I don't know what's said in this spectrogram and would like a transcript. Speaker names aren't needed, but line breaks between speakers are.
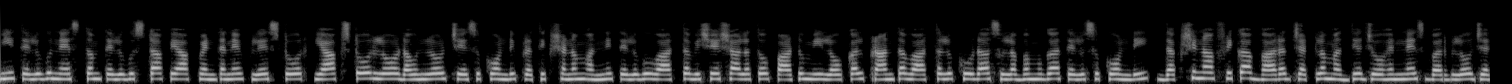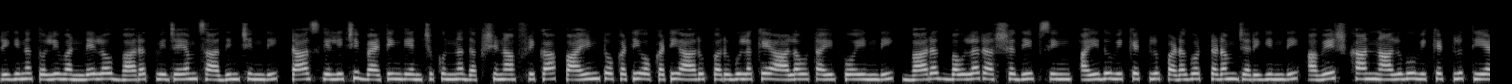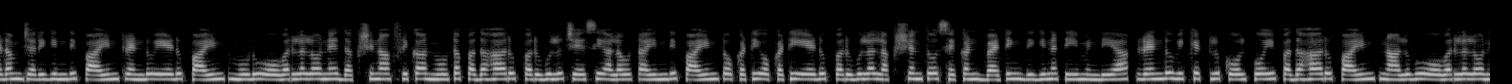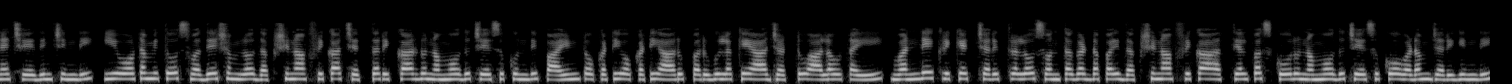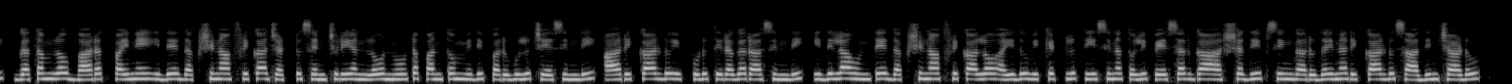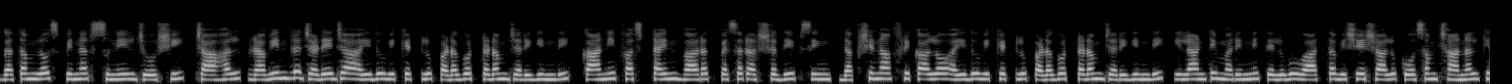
మీ తెలుగు నేస్తం Telugu stop app వెంటనే play store app స్టోర్లో డౌన్లోడ్ చేసుకోండి. ప్రతిక్షణం అన్ని తెలుగు వార్త విశేషాలతో పాటు మీ లోకల్ ప్రాంత వార్తలు కూడా సులభముగా తెలుసుకోండి. దక్షిణాఫ్రికా భారత్ జట్ల మధ్య జోహెన్నెస్ బర్గ్లో జరిగిన తొలి వన్డేలో భారత్ విజయం సాధించింది. టాస్ గెలిచి బ్యాటింగ్ ఎంచుకున్న దక్షిణాఫ్రికా పాయింట్ ఒకటి ఒకటి ఆరు పరుగులకే ఆలౌట్ అయిపోయింది. భారత్ బౌలర్ హర్షదీప్ సింగ్ ఐదు వికెట్లు పడగొట్టడం జరిగింది. అవేష్ ఖాన్ నాలుగు వికెట్లు తీయడం జరిగింది. పాయింట్ రెండు ఏడు పాయింట్ మూడు ఓవర్లలోనే దక్షిణాఫ్రికా నూట పదహారు పరుగులు చేసి అలౌట్ అయింది. పాయింట్ ఒకటి ఒకటి ఏడు పరుగుల లక్ష్యంతో సెకండ్ బ్యాటింగ్ దిగిన టీమిండియా రెండు వికెట్లు కోల్పోయి పదహారు పాయింట్ నాలుగు ఓవర్లలోనే ఛేదించింది. ఈ ఓటమితో స్వదేశంలో దక్షిణాఫ్రికా చెత్త రికార్డు నమోదు చేసుకుంది. పాయింట్ ఒకటి ఒకటి ఆరు పరుగులకే ఆ జట్టు ఆలౌట్ అయ్యి వన్డే క్రికెట్ చరిత్రలో సొంతగడ్డపై దక్షిణాఫ్రికా అత్యల్ప స్కోరు నమోదు చేసుకోవడం జరిగింది. గతంలో భారత్ పైనే ఇదే దక్షిణాఫ్రికా జట్టు సెంచురియన్లో నూట పంతొమ్మిది పరుగులు చేసింది. ఆ రికార్డు ఇప్పుడు తిరగరాసింది. ఇదిలా ఉంటే దక్షిణాఫ్రికాలో ఐదు వికెట్లు తీసిన తొలి పేసర్గా హర్షదీప్ సింగ్ అరుదైన రికార్డు సాధించాడు. గతంలో స్పిన్నర్ సునీల్ జోషి చాహల్ రవీంద్ర జడేజా ఐదు వికెట్లు పడగొట్టడం జరిగింది. కానీ first time Bharat pacer Harshdeep Singh దక్షిణాఫ్రికాలో ఐదు వికెట్లు పడగొట్టడం జరిగింది. ఇలాంటి మరిన్ని తెలుగు వార్త విశేషాలు కోసం ఛానల్కి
